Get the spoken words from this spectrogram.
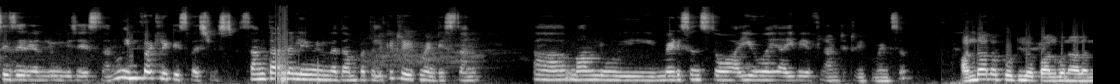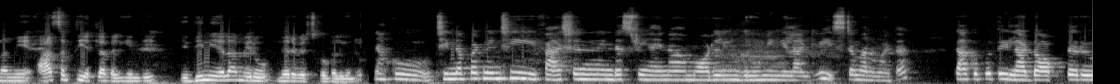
సిజేరియన్లు ఇవి చేస్తాను. ఇన్ఫర్టిలిటీ స్పెషలిస్ట్ సంతానం లేమి ఉన్న దంపతులకి ట్రీట్మెంట్ ఇస్తాను. మామూలు ఈ మెడిసిన్స్తో ఐఓఐ ఐవీఎఫ్ లాంటి ట్రీట్మెంట్స్ అందాల పోటీలో పాల్గొనాలన్న మీ ఆసక్తి ఎట్లా కలిగింది? దీన్ని ఎలా మీరు నెరవేర్చుకోగలిగినారు? నాకు చిన్నప్పటి నుంచి ఫ్యాషన్ ఇండస్ట్రీ అయినా మోడలింగ్ గ్రూమింగ్ ఇలాంటివి ఇష్టం అనమాట కాకపోతే ఇలా డాక్టరు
